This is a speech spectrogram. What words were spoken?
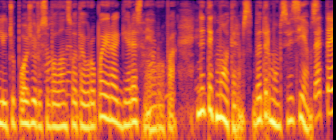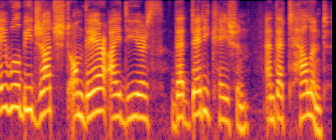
Lyčių požiūrių subalansuota Europa yra geresnė Europa. Ne tik moteriams, bet ir mums visiems. That they will be judged on their ideas, their dedication and their talent,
